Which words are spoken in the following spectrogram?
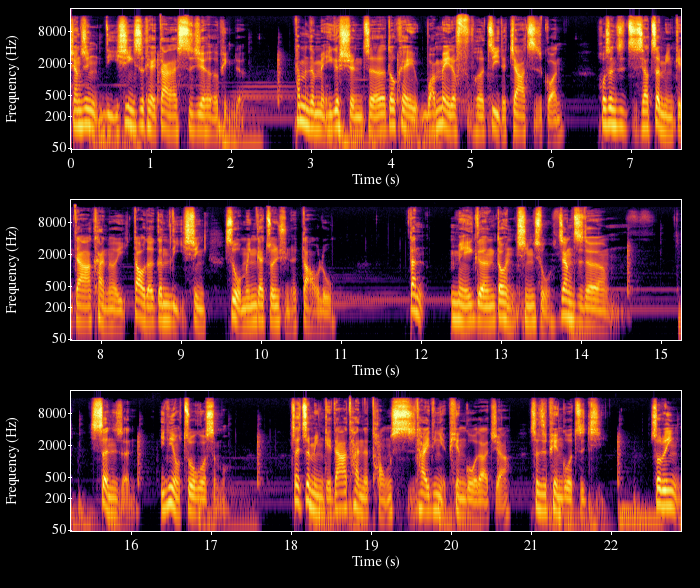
相信理性是可以带来世界和平的，他们的每一个选择都可以完美的符合自己的价值观，或甚至只是要证明给大家看而已。道德跟理性是我们应该遵循的道路，但每一个人都很清楚，这样子的圣人一定有做过什么，在证明给大家看的同时，他一定也骗过大家，甚至骗过自己。说不定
